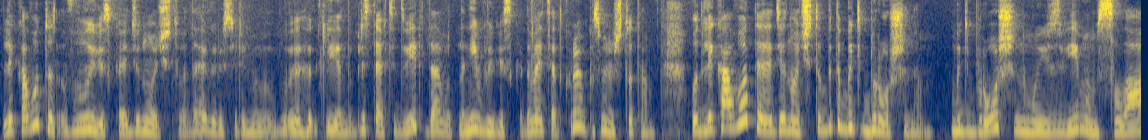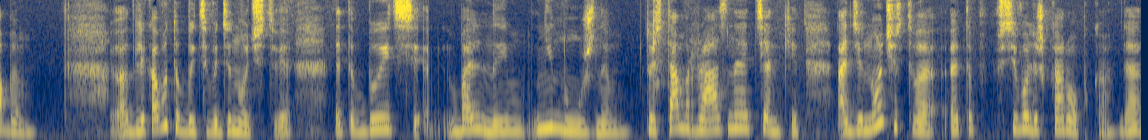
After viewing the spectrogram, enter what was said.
Для кого-то вывеска одиночества, да, я говорю все время клиенту, представьте дверь, да, вот на ней вывеска, давайте откроем, посмотрим, что там. Вот для кого-то одиночество — это быть брошенным, быть брошенным, уязвимым, слабым, для кого-то быть в одиночестве — это быть больным, ненужным. То есть там разные оттенки. Одиночество — это всего лишь коробка. Да?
